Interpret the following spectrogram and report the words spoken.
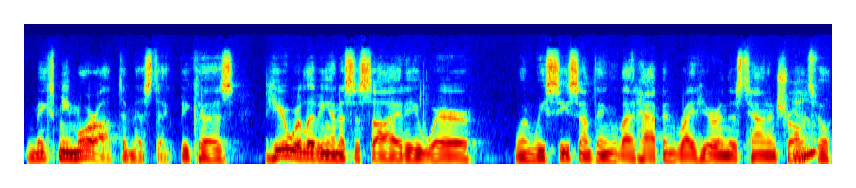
makes me more optimistic because here we're living in a society where when we see something that happened right here in this town in Charlottesville,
